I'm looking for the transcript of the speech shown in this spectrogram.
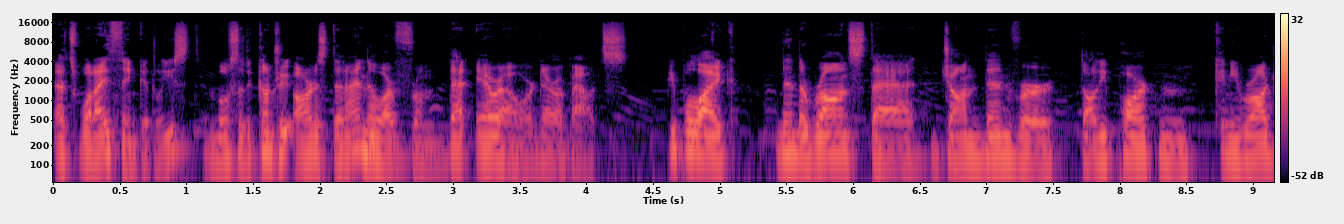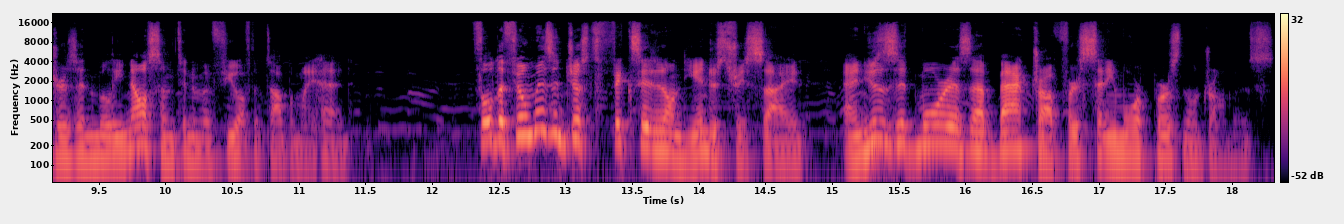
That's what I think, at least. Most of the country artists that I know are from that era or thereabouts. People like Linda Ronstadt, John Denver, Dolly Parton, Kenny Rogers, and Willie Nelson, to name a few off the top of my head. Though the film isn't just fixated on the industry side, and uses it more as a backdrop for setting more personal dramas.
